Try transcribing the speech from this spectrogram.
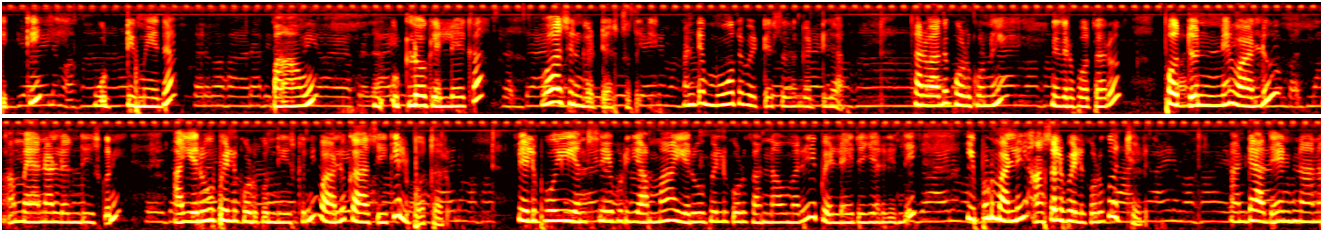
ఎక్కి ఉట్టి మీద పాము ఉట్లోకి వెళ్ళాక వాసన కట్టేస్తుంది అంటే మూత పెట్టేస్తుంది గట్టిగా. తర్వాత పడుకుని నిద్రపోతారు. పొద్దున్నే వాళ్ళు ఆ మేనళ్ళని తీసుకుని ఆ ఎరువు పెళ్ళి కొడుకుని తీసుకుని వాళ్ళు కాశీకి వెళ్ళిపోతారు. వెళ్ళిపోయి ఎంతసేపటికి అమ్మ ఎరువు పెళ్ళి కొడుకు అన్నావు మరి పెళ్ళి అయితే జరిగింది ఇప్పుడు మళ్ళీ అసలు పెళ్ళి కొడుకు వచ్చాడు. అంటే అదేంటి నాన్న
